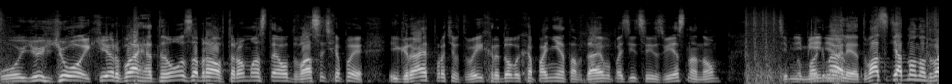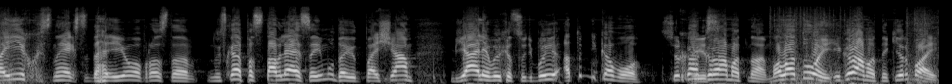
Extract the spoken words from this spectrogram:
Ой-ой-ой, Хербай одного забрал, второму оставил 20 хп. Играет против двоих рядовых оппонентов. Да, его позиция известна, но тем не ну, менее... Погнали, 21 на двоих, Snax, да, его просто, ну, сказать, подставляется, ему дают по щам. Бьяли, выход судьбы, а тут никого. Сюрприз. Как грамотно, молодой и грамотный Кирбай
